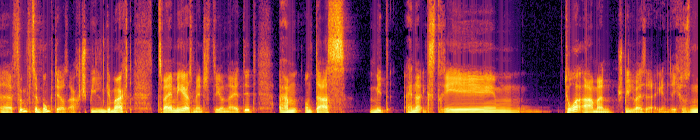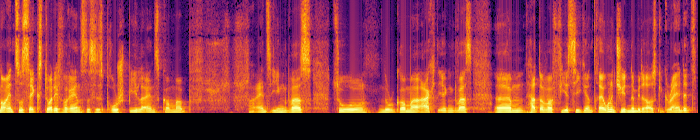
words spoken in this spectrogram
15 äh, Punkte aus acht Spielen gemacht, zwei mehr als Manchester United ähm, und das mit einer extrem torarmen Spielweise eigentlich. Also 9 zu 6 Tordifferenz, das ist pro Spiel 1,1 irgendwas zu 0,8 irgendwas, ähm, hat aber vier Siege und drei Unentschieden damit rausgegrindet.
